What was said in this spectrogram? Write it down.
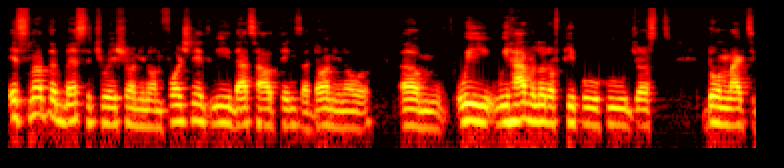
it's not the best situation. You know, unfortunately, that's how things are done. You know, um, we we have a lot of people who just don't like to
